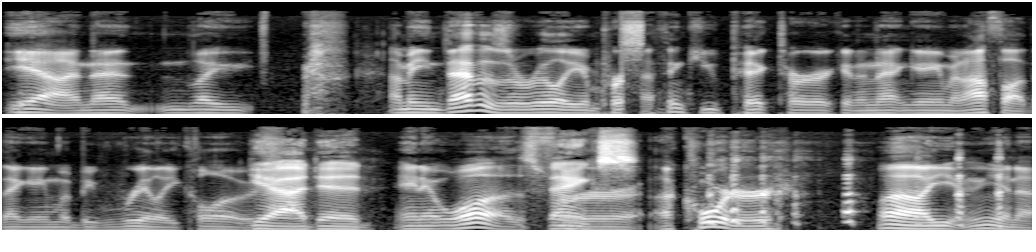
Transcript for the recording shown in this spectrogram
Yeah, and that like, I mean, that was a really impressive. I think you picked Hurricane in that game, and I thought that game would be really close. Yeah, I did. and it was Thanks. for a quarter. well, you, you know,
